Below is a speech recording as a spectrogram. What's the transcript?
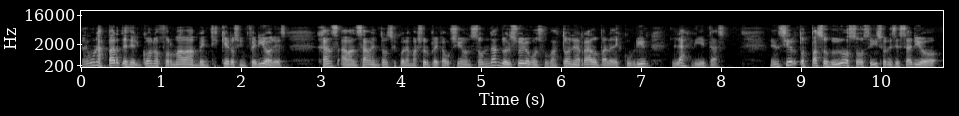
Algunas partes del cono formaban ventisqueros inferiores. Hans avanzaba entonces con la mayor precaución, sondando el suelo con su bastón errado para descubrir las grietas. En ciertos pasos dudosos se hizo necesario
